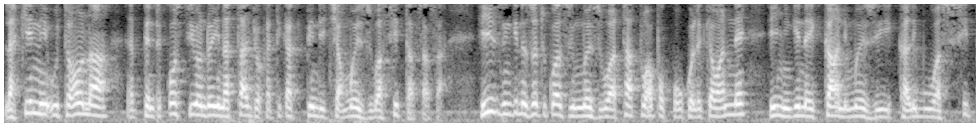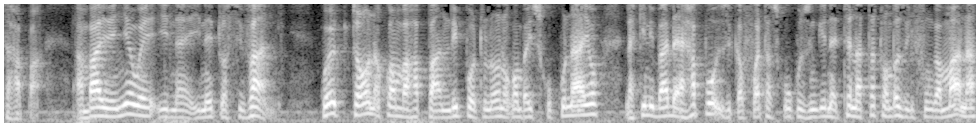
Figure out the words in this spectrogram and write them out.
lakini utaona eh, pentekosti hiyo ndo inatajwa katika kipindi cha mwezi wa sita sasa. Hii zingine zote kuwa mwezi wa tatu hapo kuelekea wanne hii nyingine ikawa ni mwezi karibu wa sita hapa ambayo yenyewe ina, inaitwa sivani. Kwa hiyo tutaona kwamba hapa ndipo tunaona kwamba hii sikukuu nayo lakini baada ya hapo zikafuata sikukuu zingine tena tatu ambazo zilifungamana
